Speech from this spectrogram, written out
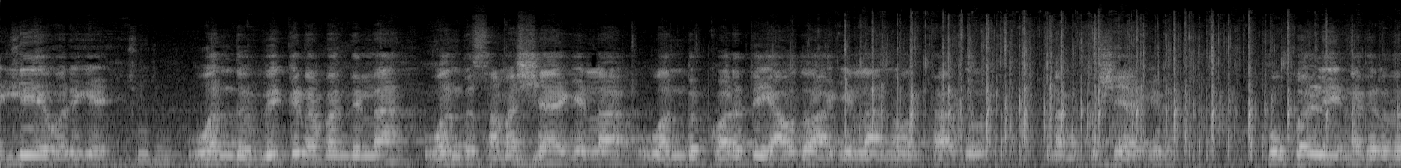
ಇಲ್ಲಿಯವರೆಗೆ ಒಂದು ವಿಘ್ನ ಬಂದಿಲ್ಲ, ಒಂದು ಸಮಸ್ಯೆ ಆಗಿಲ್ಲ, ಒಂದು ಕೊರತೆ ಯಾವುದೂ ಆಗಿಲ್ಲ ಅನ್ನುವಂಥದ್ದು ನಮ್ಮ ಖುಷಿಯಾಗಿದೆ. ಹುಬ್ಬಳ್ಳಿ ನಗರದ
